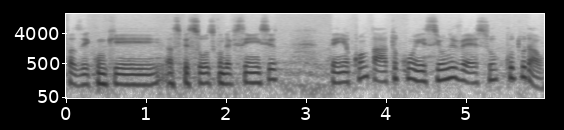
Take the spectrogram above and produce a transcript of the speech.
fazer com que as pessoas com deficiência tenham contato com esse universo cultural.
